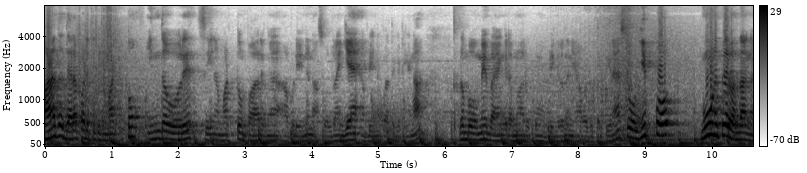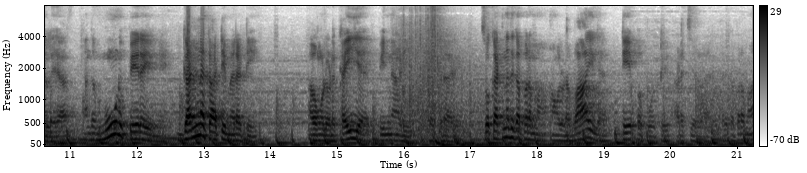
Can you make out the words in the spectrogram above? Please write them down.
மனதை திறப்படுத்திக்கிட்டு மட்டும் இந்த ஒரு சீனை மட்டும் பாருங்க அப்படின்னு நான் சொல்கிறேன் ஏன் அப்படின்னு பார்த்துக்கிட்டிங்கன்னா ரொம்பவுமே பயங்கரமாக இருக்கும் அப்படிங்கிறத ஞாபகப்படுத்திக்கிறேன். ஸோ இப்போ மூணு பேர் வந்தாங்க இல்லையா? அந்த மூணு பேரையுமே கண்ணை காட்டி மிரட்டி அவங்களோட கையை பின்னாடி கட்டுறாரு. ஸோ கட்டினதுக்கப்புறமா அவங்களோட வாயில் டேப்பை போட்டு அடைச்சிடுறாரு. அதுக்கப்புறமா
